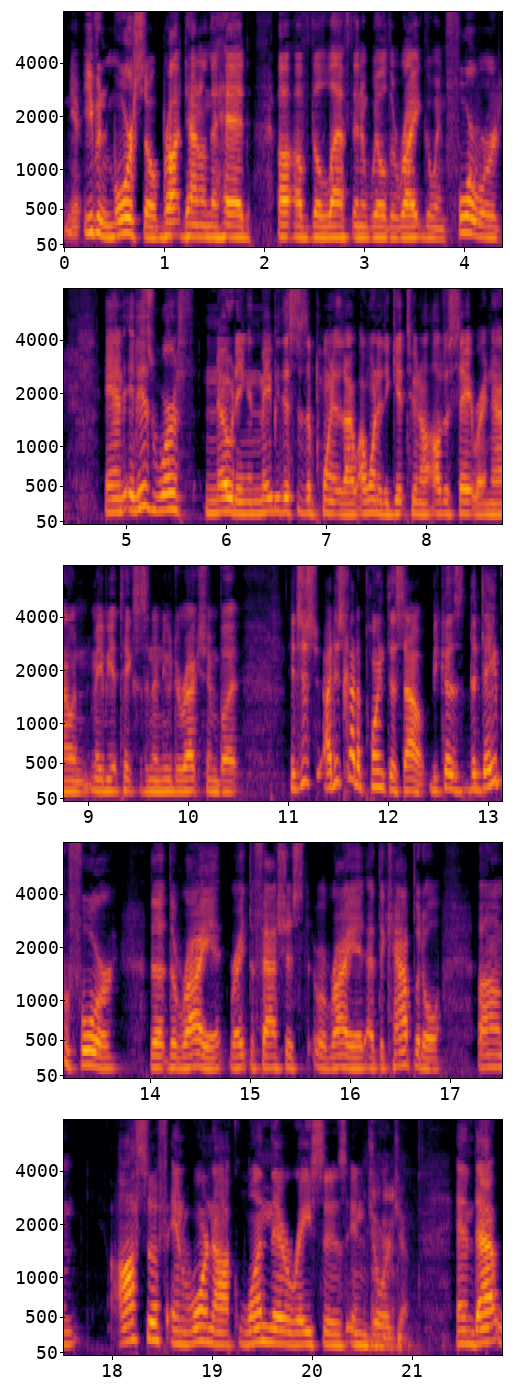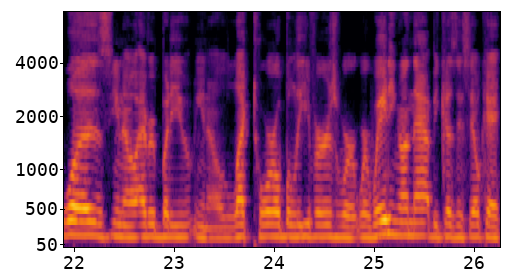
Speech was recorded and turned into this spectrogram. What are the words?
you know, even more so brought down on the head uh, of the left than it will the right going forward. And it is worth noting and maybe this is a point that i, I wanted to get to and I'll, I'll just say it right now and maybe it takes us in a new direction but it's just I just got to point this out because the day before the the riot, right, the fascist riot at the Capitol, um, Ossoff and Warnock won their races in Georgia. And that was, you know, everybody, you know, electoral believers were, were waiting on that because they say, okay,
